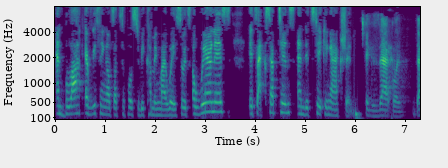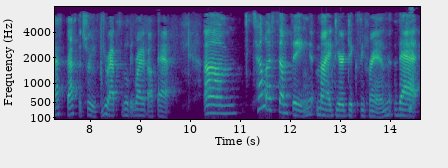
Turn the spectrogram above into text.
and block everything else that's supposed to be coming my way? So it's awareness, it's acceptance, and it's taking action. Exactly. That's, that's the truth. You're absolutely right about that. Um, tell us something, my dear Dixie friend, that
